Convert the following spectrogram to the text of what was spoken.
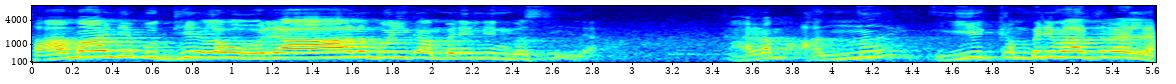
സാമാന്യ ബുദ്ധിയുള്ള ഒരാളും പോയി കമ്പനിയിൽ ഇൻവെസ്റ്റ് ചെയ്യില്ല. കാരണം അന്ന് ഈ കമ്പനി മാത്രമല്ല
